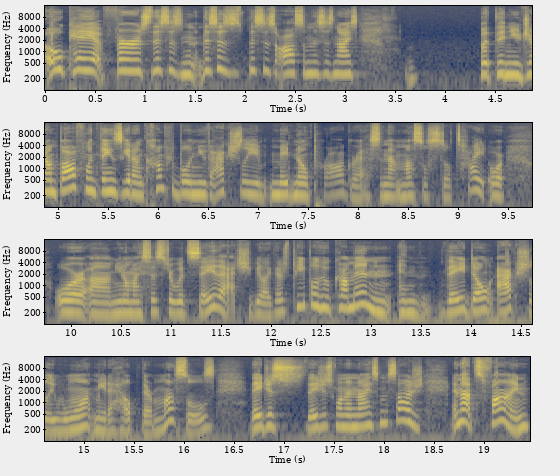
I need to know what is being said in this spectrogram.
okay at first. This is this is this is awesome. This is nice. but then you jump off when things get uncomfortable and you've actually made no progress and that muscle's still tight or or um, you know my sister would say that she'd be like there's people who come in and, and they don't actually want me to help their muscles they just they just want a nice massage and that's fine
